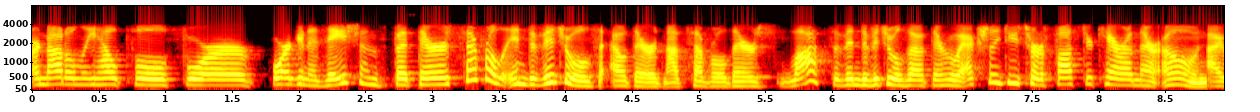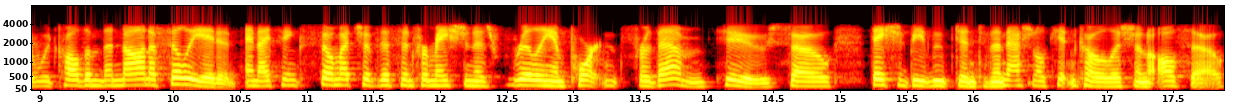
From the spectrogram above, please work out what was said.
are not only helpful for organizations, but there are several individuals out there, not several, there's lots of individuals out there who actually do sort of foster care on their own. I would call them the non-affiliated. And I think so much of this information is really important for them too. So they should be looped into the National Kitten Coalition also.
